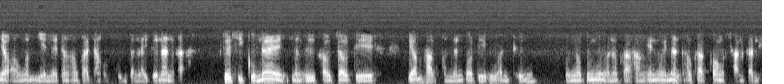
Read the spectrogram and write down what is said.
เย่าเอางำเย็นเลยทั้งเฮาก็จังอบกลุ่มกันไรตัวนั่นค่ะ คือสี่กลุ่มได้หนังคือเขาเจ้าตียอมรับอันนั้นก็ตีผู้วันถึงเพิ่งเอาเพิ่งมึงอันนั้นค่ะหางเห็นไว้นั่นเขาก็กล้องสานกันเห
